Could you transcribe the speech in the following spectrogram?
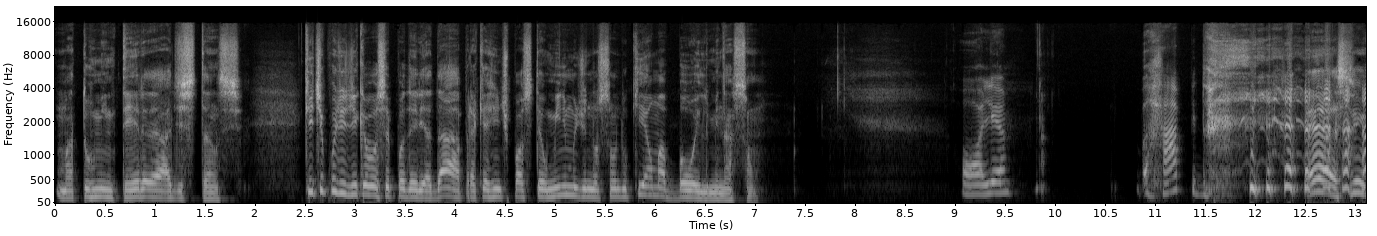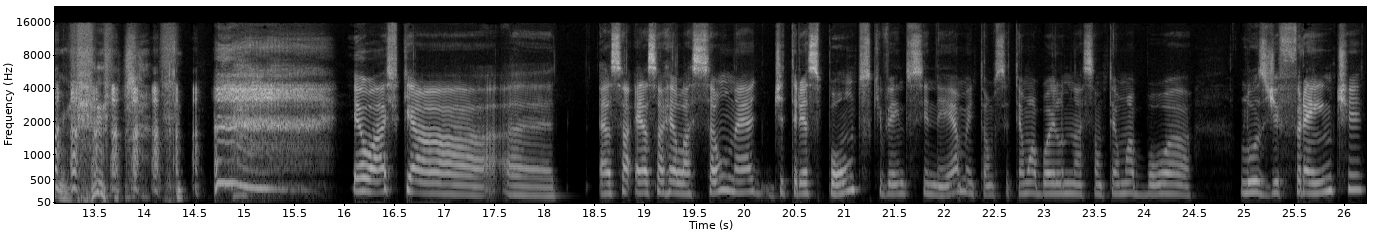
uma turma inteira à distância? Que tipo de dica você poderia dar para que a gente possa ter o mínimo de noção do que é uma boa iluminação? Olha, rápido. É, sim. Eu acho que a, a, essa, essa relação né, de três pontos que vem do cinema, então você tem uma boa iluminação, tem uma boa luz de frente,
